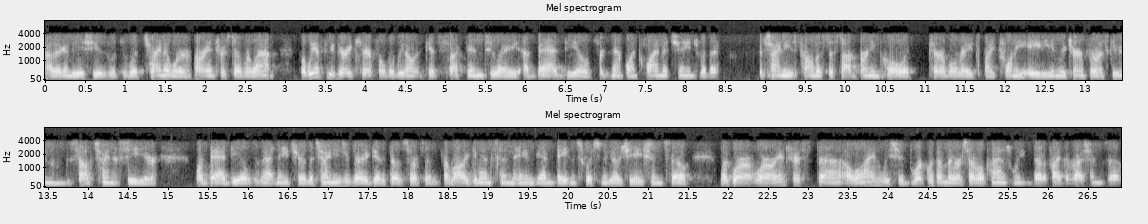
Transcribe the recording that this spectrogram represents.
uh, there are going to be issues with with China where our interests overlap. But we have to be very careful that we don't get sucked into a, a bad deal, for example, on climate change, where the, the Chinese promise to stop burning coal at terrible rates by 2080 in return for us giving them the South China Sea, or or bad deals of that nature. The Chinese are very good at those sorts of, of arguments and, and, and bait and switch negotiations. So, look, where, where our interests uh, align, we should work with them. There were several times we notified the Russians of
